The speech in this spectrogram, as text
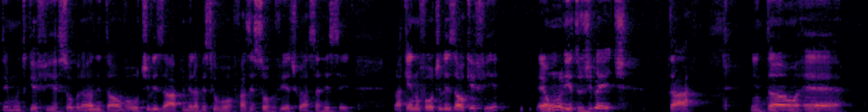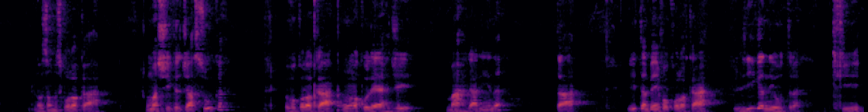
tem muito kefir sobrando, então vou utilizar. A primeira vez que eu vou fazer sorvete com essa receita. Para quem não for utilizar o kefir, é um litro de leite, tá? Então, é, nós vamos colocar uma xícara de açúcar. Eu vou colocar uma colher de margarina tá? E também vou colocar liga neutra, que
